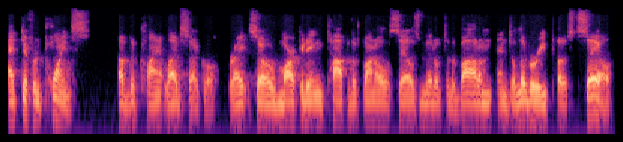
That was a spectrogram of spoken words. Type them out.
at different points of the client life cycle, right? So marketing top of the funnel, sales middle to the bottom, and delivery post sale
